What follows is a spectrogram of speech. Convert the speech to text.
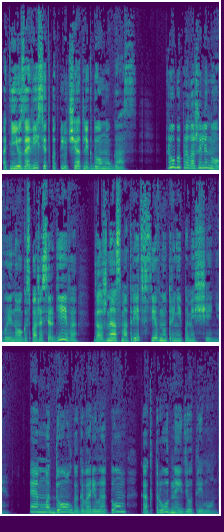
От нее зависит, подключат ли к дому газ. Трубы проложили новые, но госпожа Сергеева должна осмотреть все внутренние помещения. Эмма долго говорила о том, как трудно идет ремонт.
